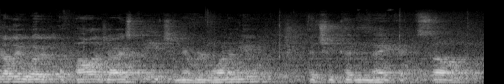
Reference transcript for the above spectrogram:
really would apologize to each and every one of you that she couldn't make it. So,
